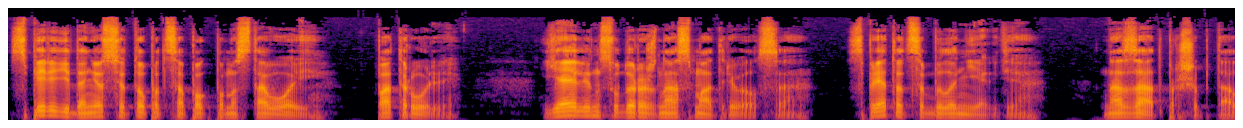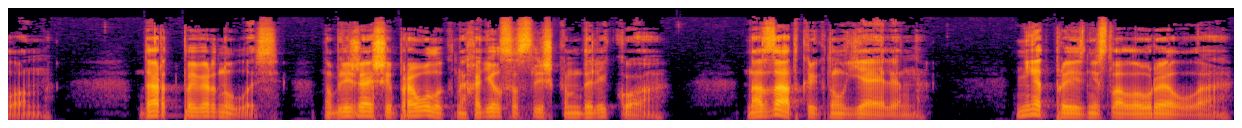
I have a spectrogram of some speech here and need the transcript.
Спереди донесся топот сапог по мостовой. Патруль. Яйлин судорожно осматривался. Спрятаться было негде. «Назад!» – прошептал он. Дарт повернулась, но ближайший проулок находился слишком далеко. «Назад!» – крикнул Яйлин. «Нет!» – произнесла Лаурелла.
